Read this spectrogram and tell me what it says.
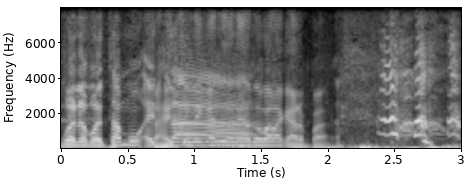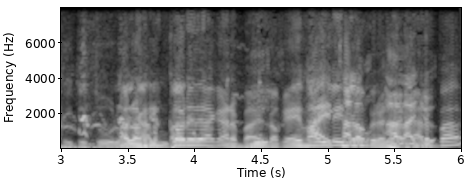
Bueno, pues estamos... La gente de la carpa. La a los carpa. rincones de la carpa. En lo que es baile no, pero en a la la, carpa...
